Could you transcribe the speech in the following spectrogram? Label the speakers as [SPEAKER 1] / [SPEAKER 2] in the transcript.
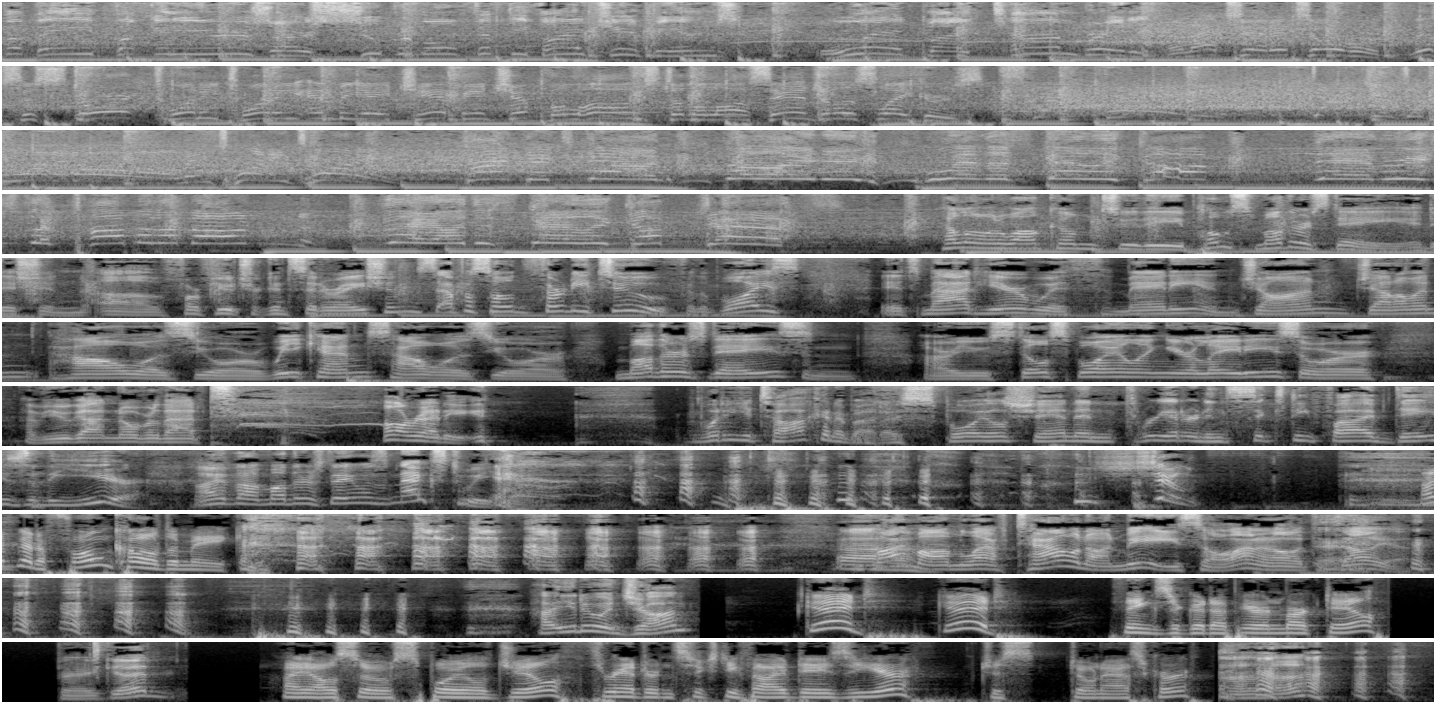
[SPEAKER 1] Tampa Bay Buccaneers are Super Bowl 55 champions, led by Tom Brady.
[SPEAKER 2] And that's it. It's over. This historic 2020 NBA championship belongs to the Los Angeles Lakers.
[SPEAKER 3] Dodgers have won it all in 2020.
[SPEAKER 4] Tactics down. The Lightning win the Stanley Cup. They have reached the top of the mountain. They are the Stanley Cup champs.
[SPEAKER 5] Hello and welcome to the post Mother's Day edition of For Future Considerations, episode 32 for the boys. It's Matt here with Manny and John. Gentlemen, how was your weekends? How was your Mother's Days? And are you still spoiling your ladies or have you gotten over that already?
[SPEAKER 6] What are you talking about? I spoil Shannon 365 days of the year.
[SPEAKER 5] I thought Mother's Day was next weekend. Shoot!
[SPEAKER 7] I've got a phone call to make.
[SPEAKER 5] My uh-huh. mom left town on me, so I don't know what to tell you.
[SPEAKER 6] How you doing, John?
[SPEAKER 7] Good, good. Things are good up here in Markdale.
[SPEAKER 5] Very good.
[SPEAKER 7] I also spoil Jill 365 days a year. Just don't ask her. Uh-huh.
